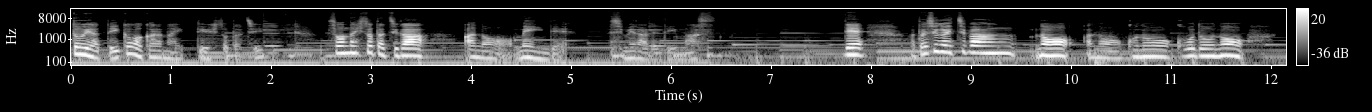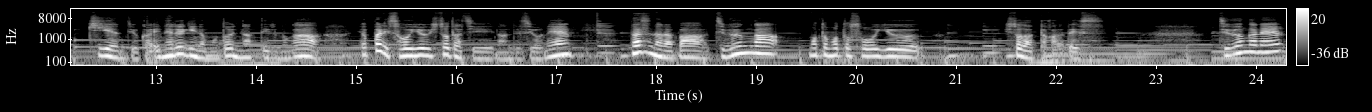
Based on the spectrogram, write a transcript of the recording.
どうやっていいかわからないっていう人たち。そんな人たちがあのメインで占められています。で私が一番のあのこの行動の起源というかエネルギーのもとになっているのがやっぱりそういう人たちなんですよね。なぜならば自分がもともとそういう人だったからです。自分がね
